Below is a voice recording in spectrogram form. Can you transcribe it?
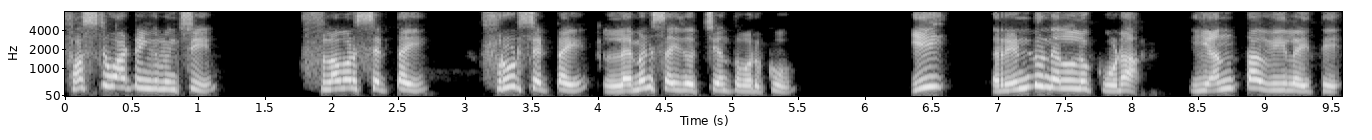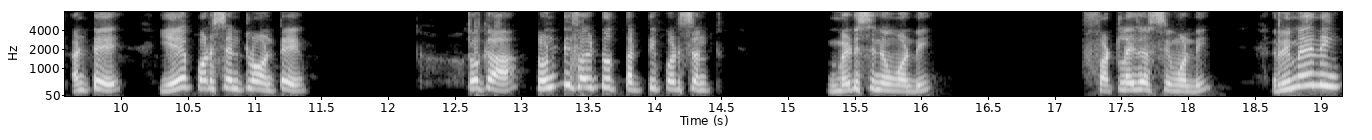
ఫస్ట్ వాటింగ్ నుంచి ఫ్లవర్ సెట్ అయి ఫ్రూట్ సెట్ అయి లెమన్ సైజ్ వచ్చేంత వరకు ఈ రెండు నెలలు కూడా ఎంత వీలైతే అంటే ఏ పర్సెంట్లో అంటే ఒక twenty five to thirty percent medicine ఇవ్వండి ఫర్టిలైజర్స్ ఇవ్వండి రిమైనింగ్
